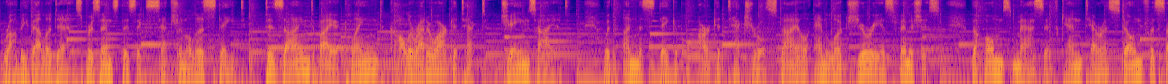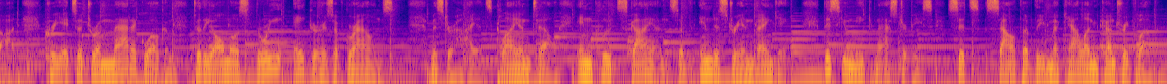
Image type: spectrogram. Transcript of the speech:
Robbie Valadez presents this exceptional estate, designed by acclaimed Colorado architect James Hyatt. With unmistakable architectural style and luxurious finishes, the home's massive Cantera stone facade creates a dramatic welcome to the almost three acres of grounds. Mr. Hyatt's clientele includes scions of industry and banking. This unique masterpiece sits south of the McAllen Country Club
